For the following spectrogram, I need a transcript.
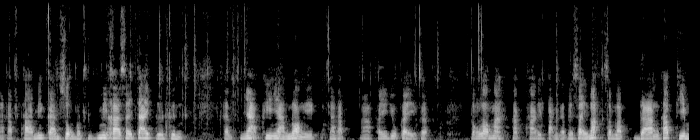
นะครับถ้ามีการส่งแบบมีค่าใช้จ่ายเกิดขึ้นกันยากพี่ยากน้องอีกนะครับอะใครยูไก่ก็ต้องลองมาครับถ้าได้ปั่นกันไปใส่เนาะสำหรับด่างทับทิม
